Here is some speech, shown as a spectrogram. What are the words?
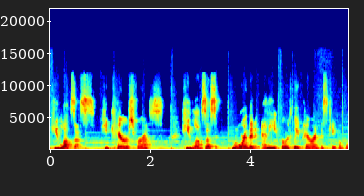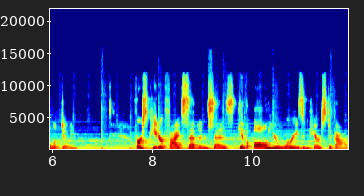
He loves us, He cares for us, He loves us more than any earthly parent is capable of doing. 1 Peter 5 7 says, Give all your worries and cares to God,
